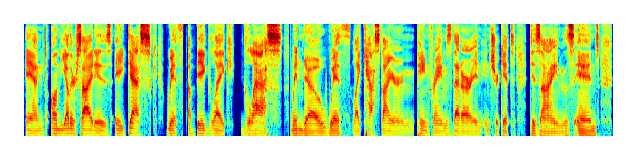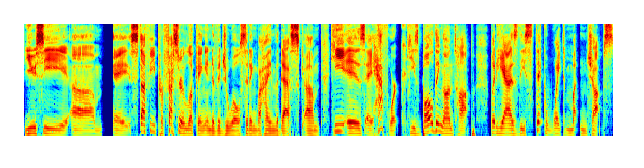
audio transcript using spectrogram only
and on the other side is a desk with a big, like, glass window with like cast iron pane frames that are in intricate designs and you see um a stuffy professor looking individual sitting behind the desk. Um, he is a half orc. He's balding on top, but he has these thick white mutton chops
